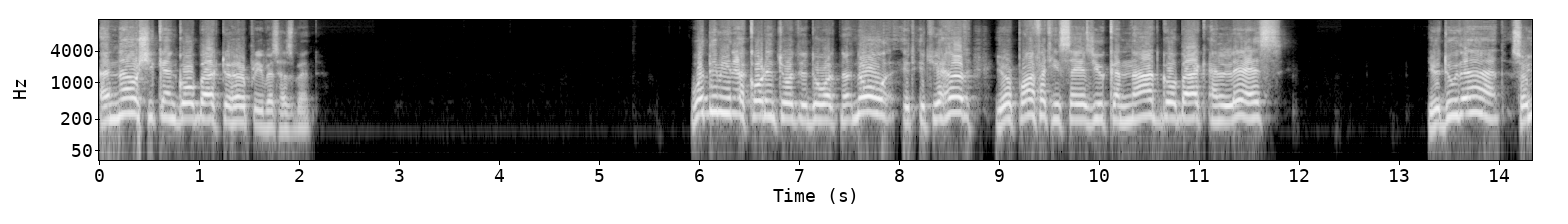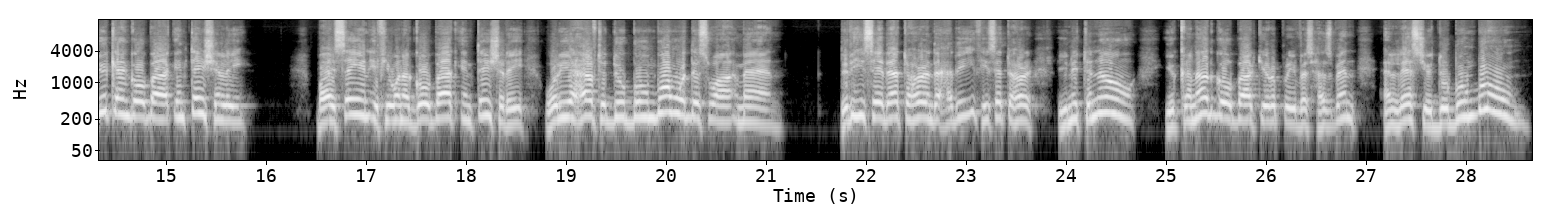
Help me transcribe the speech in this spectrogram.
and now she can go back to her previous husband. What do you mean according to the what? No, it, it, you have your prophet. He says you cannot go back unless you do that. So you can go back intentionally by saying if you want to go back intentionally, well, you have to do boom boom with this one man. Did he say that to her in the hadith? He said to her, you need to know you cannot go back to your previous husband unless you do boom boom.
